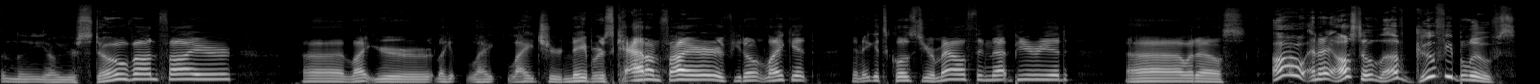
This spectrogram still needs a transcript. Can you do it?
you know, your stove on fire, uh, light your like like light your neighbor's cat on fire if you don't like it and it gets close to your mouth in that period. Uh, what else? Oh, and I also love Goofy Bloofs.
